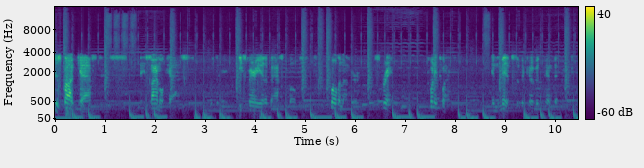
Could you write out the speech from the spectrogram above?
This podcast is a simulcast with the East Marietta basketball team, 12 and under, spring 2020, in the midst of the COVID pandemic.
